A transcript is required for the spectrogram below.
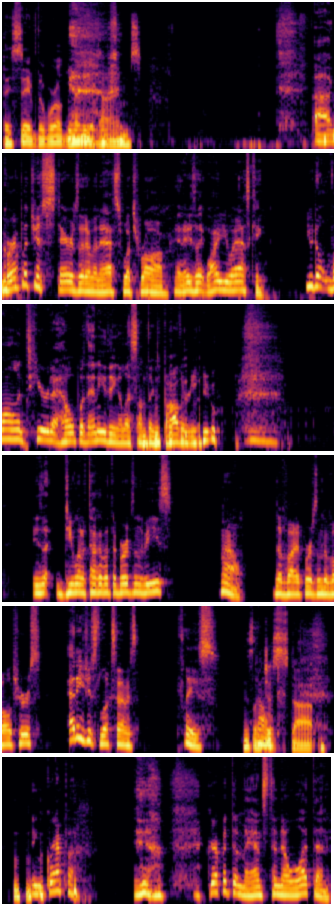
they saved the world many a times. Uh, Grandpa just stares at him and asks what's wrong. And he's like, Why are you asking? You don't volunteer to help with anything unless something's bothering you. He's like, Do you want to talk about the birds and the bees? No. The vipers and the vultures? Eddie just looks at him and says, Please. He's like, Don't. just stop. And Grandpa, yeah, Grandpa demands to know what then?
